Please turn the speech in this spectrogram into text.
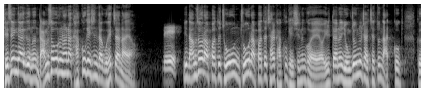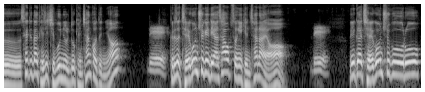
제 생각에는 남서울은 하나 갖고 계신다고 했잖아요. 네. 이 남서울 아파트 좋은 좋은 아파트 잘 갖고 계시는 거예요. 일단은 용적률 자체도 낮고 그 세대당 대지 지분율도 괜찮거든요. 네. 그래서 재건축에 대한 사업성이 괜찮아요. 네. 그러니까 재건축으로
